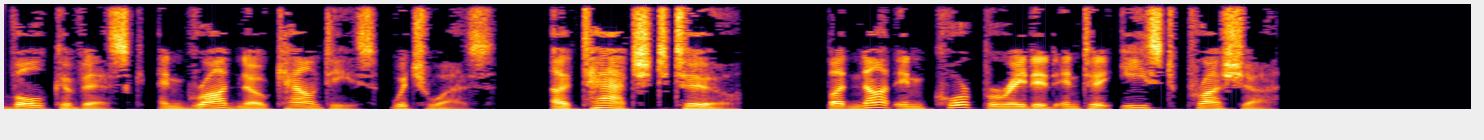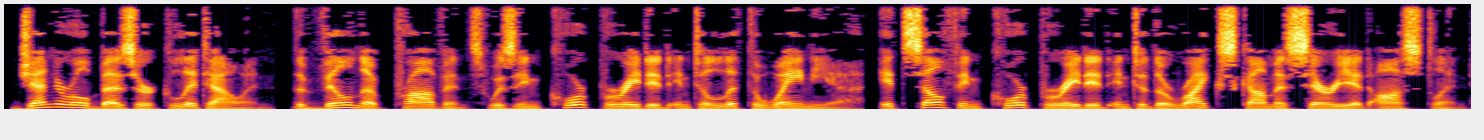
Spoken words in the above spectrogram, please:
Volkovysk, and Grodno counties, which was «attached to» but not incorporated into East Prussia. Generalbezirk Litauen, the Vilna province was incorporated into Lithuania, itself incorporated into the Reichskommissariat Ostland,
